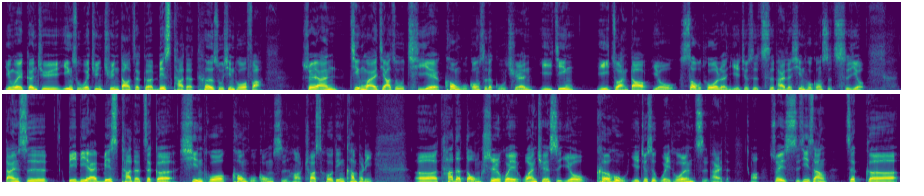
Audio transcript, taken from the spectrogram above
因为根据英属维群群岛这个 Vista 的特殊信托法，虽然境外家族企业控股公司的股权已经移转到由受托人，也就是持牌的信托公司持有，但是 BBI Vista 的这个信托控股公司，哈，Trust Holding Company，呃，它的董事会完全是由客户，也就是委托人指派的，哦，所以实际上这个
